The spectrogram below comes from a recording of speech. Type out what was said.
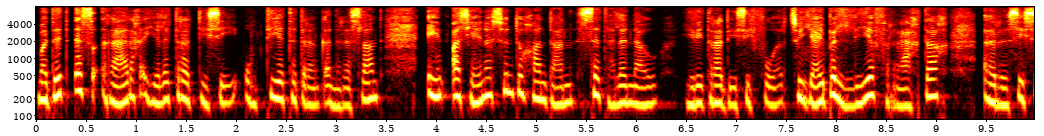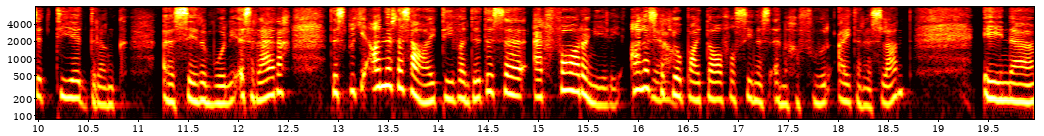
maar dit is regtig 'n hele tradisie om tee te drink in Rusland. En as jy nou soontoe gaan dan sit hulle nou hierdie tradisie voort. So jy beleef regtig 'n Russiese tee drink 'n seremonie. Is regtig dis bietjie anders as 'n tea want dit is 'n ervaring hierdie. Alles wat ja. jy op daai tafel sien is ingevoer uit Rusland. En uh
